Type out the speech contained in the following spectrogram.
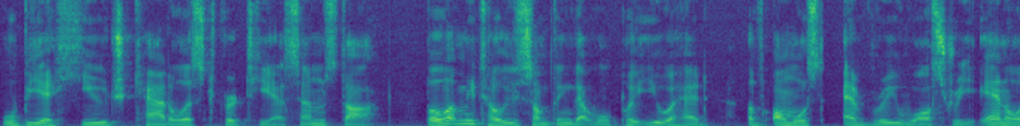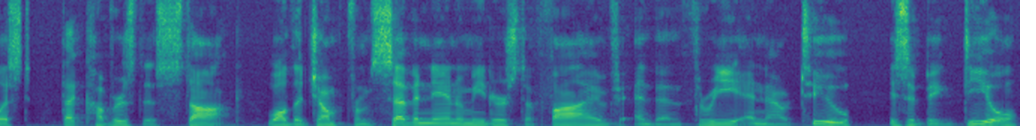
will be a huge catalyst for TSM stock. But let me tell you something that will put you ahead of almost every Wall Street analyst that covers this stock. While the jump from 7 nanometers to 5 and then 3 and now 2 is a big deal,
